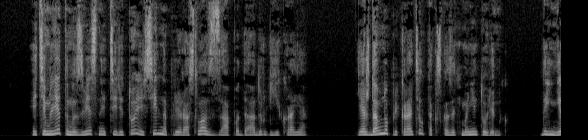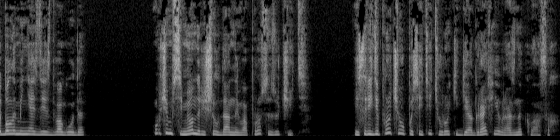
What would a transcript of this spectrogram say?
— Этим летом известная территория сильно приросла с запада, а другие края. Я ж давно прекратил, так сказать, мониторинг. Да и не было меня здесь два года. В общем, Семен решил данный вопрос изучить. И, среди прочего, посетить уроки географии в разных классах.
